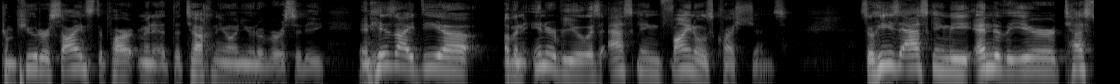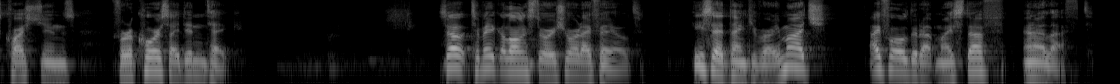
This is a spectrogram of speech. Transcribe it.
computer science department at the Technion University, and his idea of an interview is asking finals questions. So he's asking me end of the year test questions for a course I didn't take. So, to make a long story short, I failed. He said, Thank you very much. I folded up my stuff and I left.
